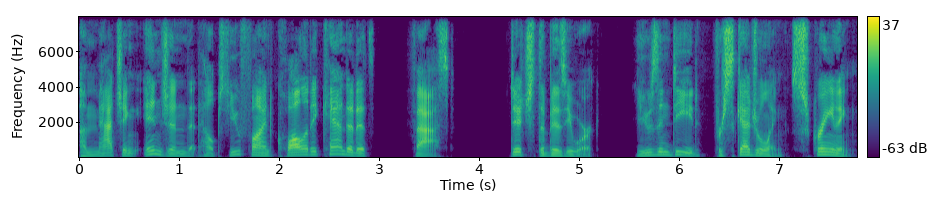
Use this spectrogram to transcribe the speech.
a matching engine that helps you find quality candidates fast. Ditch the busy work. Use Indeed for scheduling, screening,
